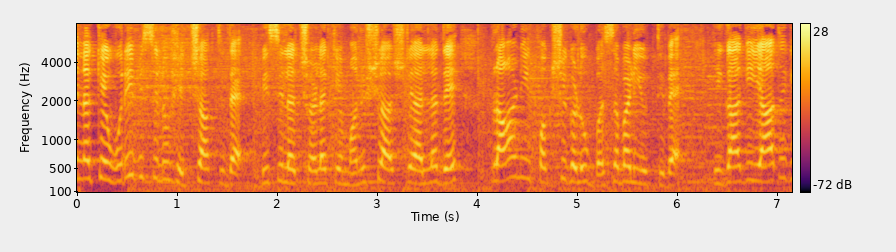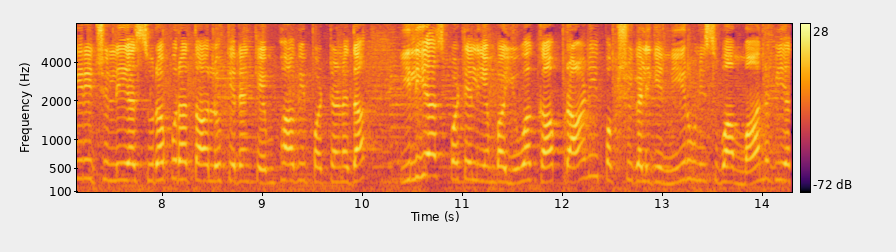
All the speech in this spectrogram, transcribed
ದಿನಕ್ಕೆ ಉರಿ ಬಿಸಿಲು ಹೆಚ್ಚಾಗ್ತಿದೆ. ಬಿಸಿಲ ಛಳಕ್ಕೆ ಮನುಷ್ಯ ಅಷ್ಟೇ ಅಲ್ಲದೆ ಪ್ರಾಣಿ ಪಕ್ಷಿಗಳು ಬಸವಳಿಯುತ್ತಿವೆ. ಹೀಗಾಗಿ ಯಾದಗಿರಿ ಜಿಲ್ಲೆಯ ಸುರಪುರ ತಾಲೂಕಿನ ಕೆಂಪಾವಿ ಪಟ್ಟಣದ ಇಲಿಯಾಸ್ ಪಟೇಲ್ ಎಂಬ ಯುವಕ ಪ್ರಾಣಿ ಪಕ್ಷಿಗಳಿಗೆ ನೀರುಣಿಸುವ ಮಾನವೀಯ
